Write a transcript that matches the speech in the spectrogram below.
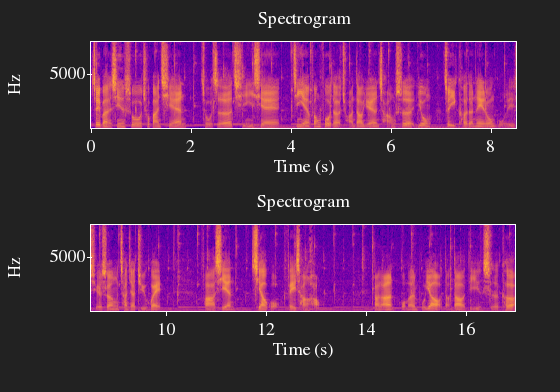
这本新书出版前，组织请一些经验丰富的传道员尝试用这一课的内容鼓励学生参加聚会，发现效果非常好。当然，我们不要等到第十课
